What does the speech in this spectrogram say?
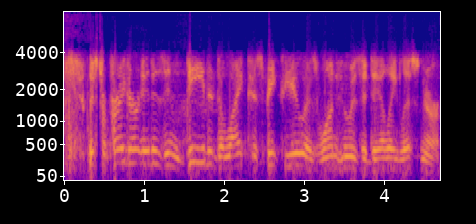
Mr. Prager, it is indeed a delight to speak to you as one who is a daily listener.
